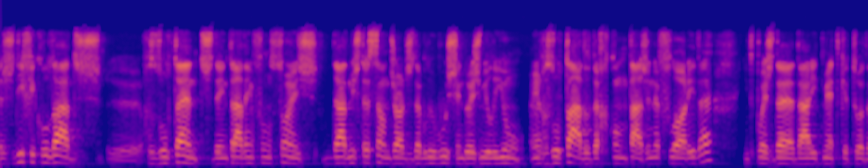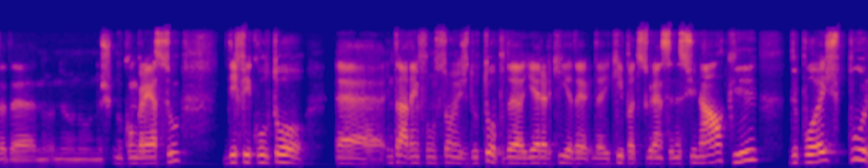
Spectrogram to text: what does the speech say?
as dificuldades eh, resultantes da entrada em funções da administração de George W. Bush em 2001, em resultado da recontagem na Flórida e depois da, da aritmética toda da, no, no, no, Congresso, dificultou a uh, entrada em funções do topo da hierarquia da, da equipa de segurança nacional, que depois, por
